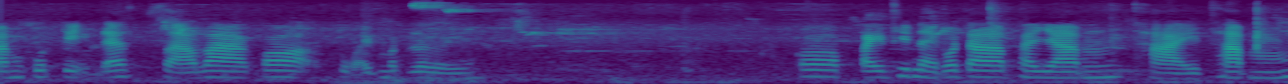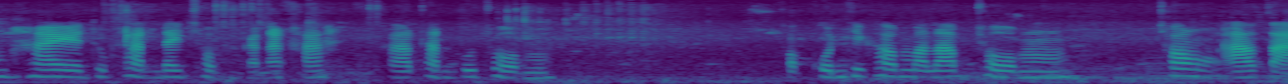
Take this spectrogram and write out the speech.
ามกุฏิและศาลาก็สวยหมดเลย ก็ไปที่ไหนก็จะพยายามถ่ายทำให้ทุกท่านได้ชมกันนะคะค่ะท่านผู้ชม ขอบคุณที่เข้ามารับชมช่องอาสา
